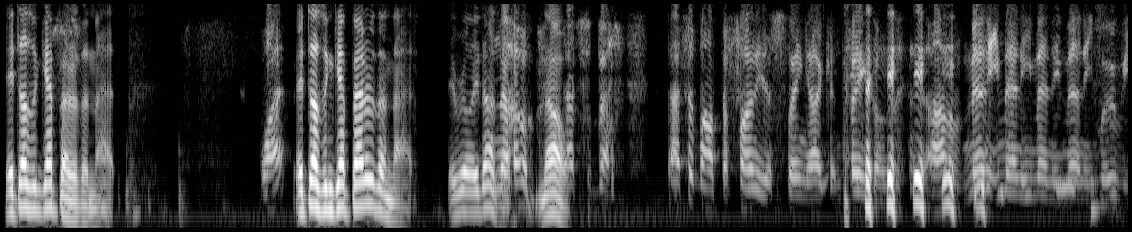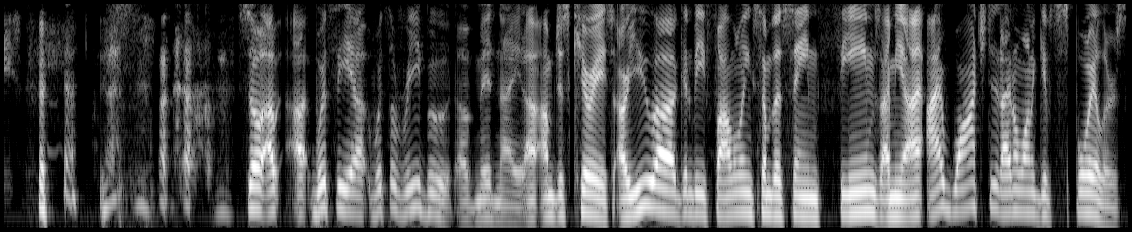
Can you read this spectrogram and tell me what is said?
It doesn't get better than that. What? It doesn't get better than that. It really doesn't. No, No. That's about that's about the funniest thing I can think of out of many, many, many, many movies. So, uh, uh, with the uh, with the reboot of Midnight, I- I'm just curious: Are you uh, going to be following some of the same themes? I mean, I, I watched it. I don't want to give spoilers,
